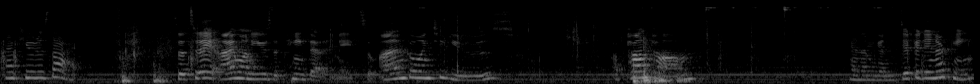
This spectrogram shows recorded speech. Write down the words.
How cute is that? So today I want to use the paint that I made. So I'm going to use a pom-pom and I'm going to dip it in our paint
